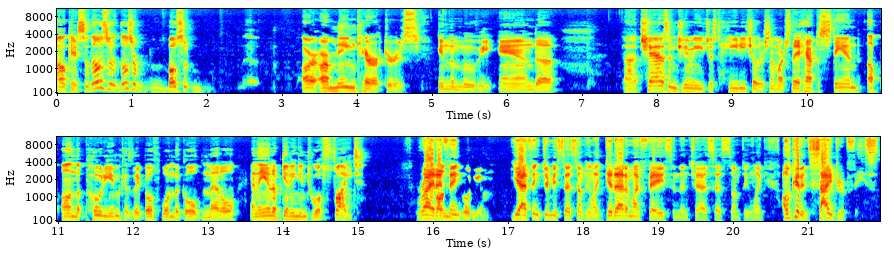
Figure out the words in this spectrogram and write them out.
okay, so those are those are both uh, our our main characters in the movie, and uh, uh, Chaz and Jimmy just hate each other so much they have to stand up on the podium because they both won the gold medal, and they end up getting into a fight Right. I think the podium. yeah, I think Jimmy says something like "Get out of my face," and then Chad says something like "I'll get inside your face."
